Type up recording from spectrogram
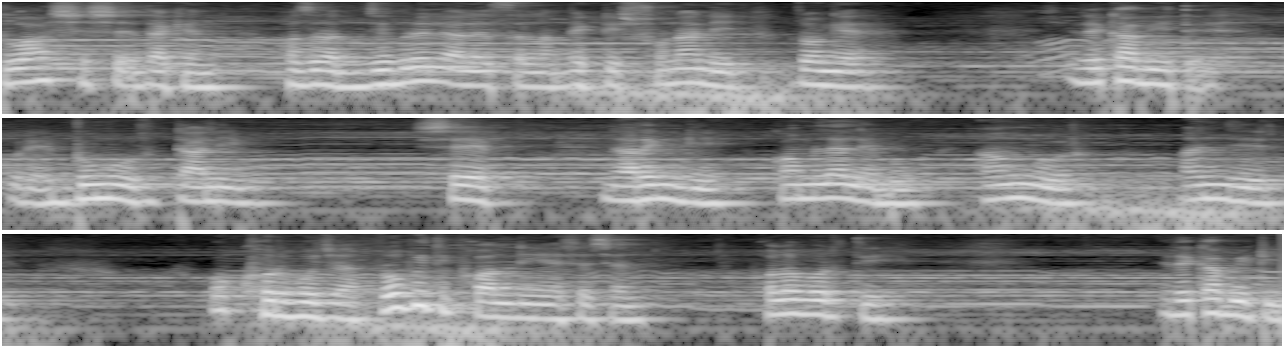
দোয়া শেষে দেখেন হজরত জিবরাইল আলাইসাল্লাম একটি সোনালি রঙের রেকাবিতে করে ডুমুর ডালিম সেব নারেঙ্গি, কমলা লেবু, আঙ্গুর, আঞ্জির ও খরবুজা প্রভৃতি ফল নিয়ে এসেছেন। ফলবর্তী রেকাবিটি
